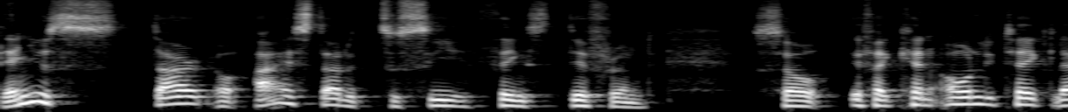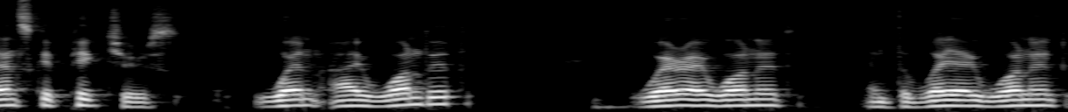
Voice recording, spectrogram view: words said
then you start or i started to see things different so if i can only take landscape pictures when i want it where i want it and the way i want it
